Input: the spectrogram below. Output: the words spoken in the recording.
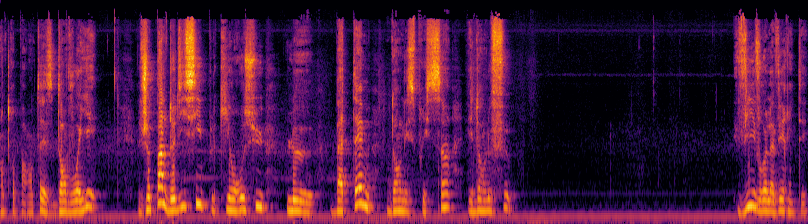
entre parenthèses, d'envoyés. Je parle de disciples qui ont reçu le baptême dans l'Esprit Saint et dans le feu. Vivre la vérité.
